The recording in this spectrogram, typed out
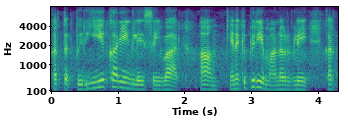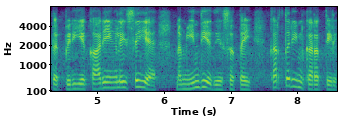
கர்த்தர் பெரிய காரியங்களை செய்வார். ஆம் எனக்கு பிரியமானவர்களே கர்த்தர் பெரிய காரியங்களை செய்ய நம் இந்திய தேசத்தை கர்த்தரின் கரத்தில்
